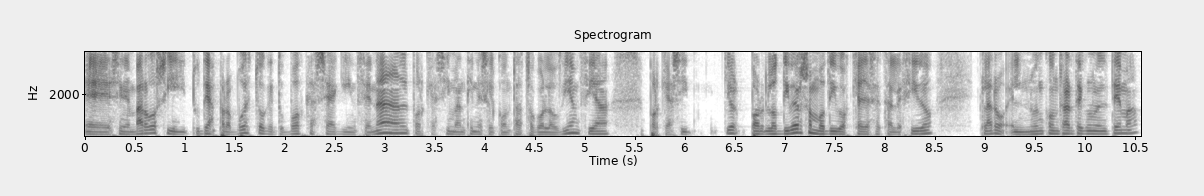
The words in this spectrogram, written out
Eh, sin embargo, si tú te has propuesto que tu podcast sea quincenal, porque así mantienes el contacto con la audiencia, porque así, por los diversos motivos que hayas establecido, claro, el no encontrarte con el tema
